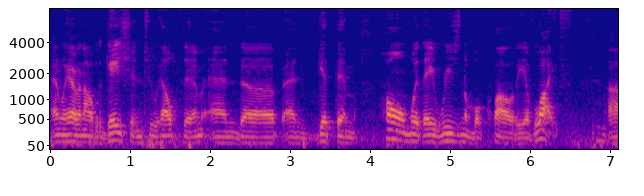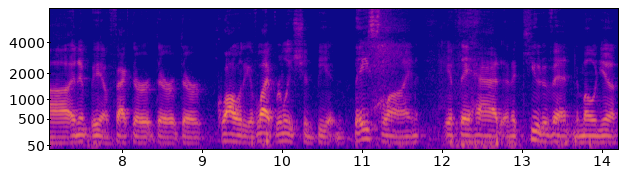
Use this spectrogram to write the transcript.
and we have an obligation to help them and uh, and get them home with a reasonable quality of life. Uh, and it, in fact, their, their, their quality of life really should be at baseline if they had an acute event, pneumonia,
